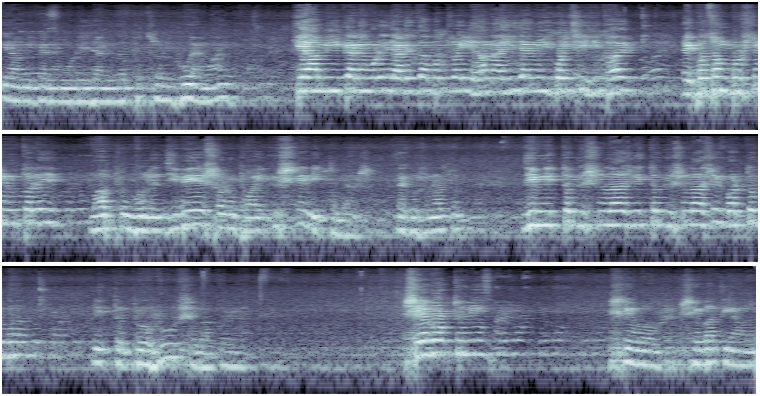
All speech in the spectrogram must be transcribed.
কে আমি কেন মরে জানিদা পুত্র? হু এমাই কে আমি কেন মরে জানি জানিদা পুত্র? ইহা নাহি জানি, কইছি হিত হয়? এই প্রথম প্রশ্নের উত্তরে মহাপ্রভু বললেন জীবের স্বরূপ হয় কৃষ্ণের নিত্যদাস। দেখো সনাতন জীব নিত্য কৃষ্ণদাস, নিত্য কৃষ্ণদাসের কর্তব্য, নিত্য প্রভু সেবা করা। সেবক তুমি, সেবক সেবাতে আনন্দ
